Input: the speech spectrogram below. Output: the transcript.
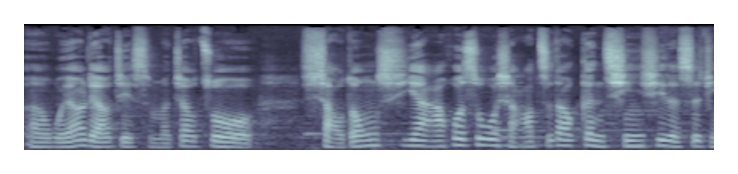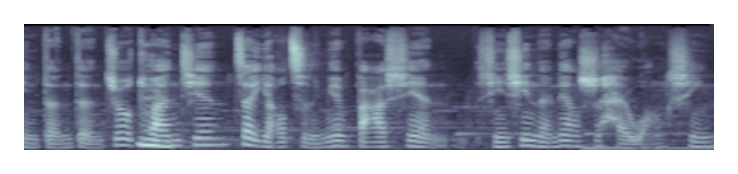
呃，我要了解什么叫做小东西啊，或是我想要知道更清晰的事情等等，就突然间在窑子里面发现行星能量是海王星。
